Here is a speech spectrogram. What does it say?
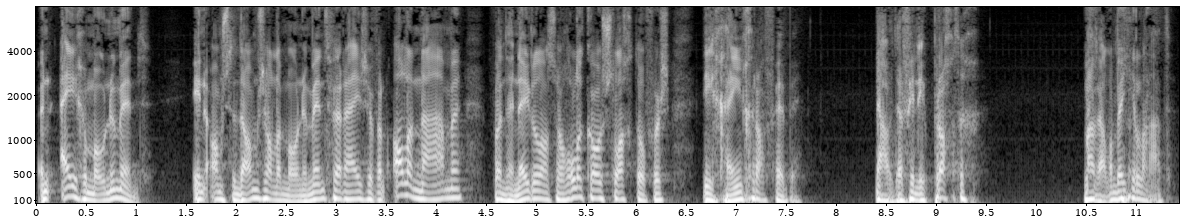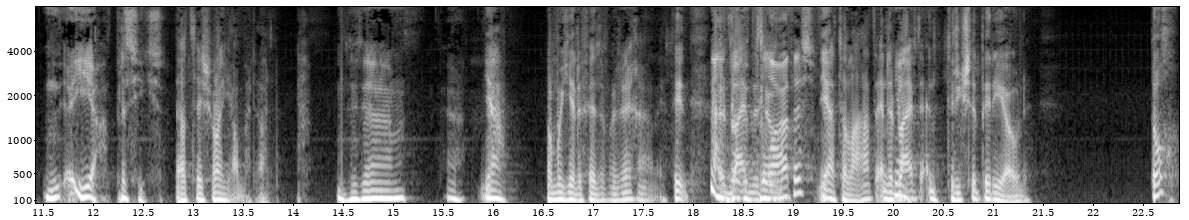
een eigen monument. In Amsterdam zal een monument verrijzen van alle namen van de Nederlandse Holocaust-slachtoffers die geen graf hebben. Nou, dat vind ik prachtig. Maar wel een beetje laat. Ja, precies. Dat is wel jammer dan. Ehm, ja. Ja, wat moet je er verder van zeggen? Dit- dat het te natuurlijk- laat is. Ja, te laat. En het Ja. blijft een trieste periode. Toch?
